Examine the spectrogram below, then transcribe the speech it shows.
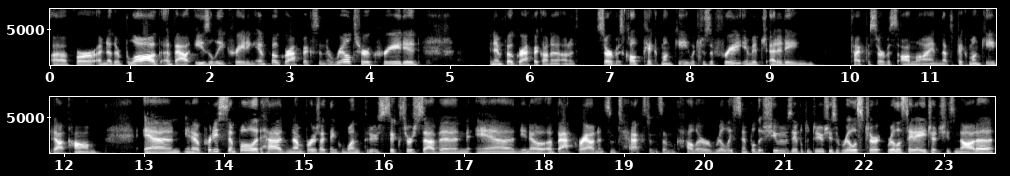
uh, for another blog about easily creating infographics, and a realtor created an infographic on a, on a service called PicMonkey, which is a free image editing type of service online. That's picmonkey.com. And, you know, pretty simple. It had numbers, I think, one through six or seven, and, you know, a background and some text and some color. Really simple that she was able to do. She's a real estate, real estate agent. She's not a,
